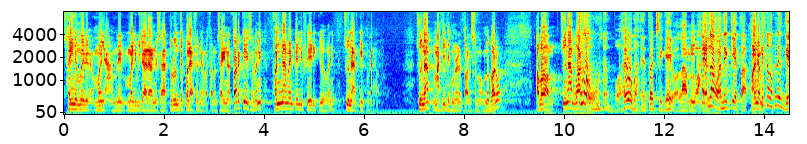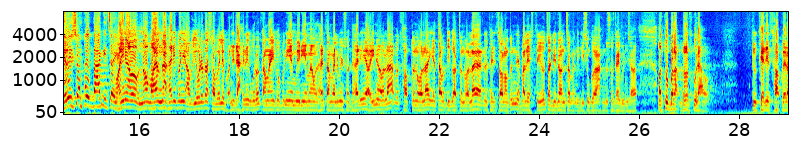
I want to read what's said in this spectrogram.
छैन मैले मैले हामीले मैले विचारे अनुसार तुरुन्तै कोल्याप्स हुने अवस्थामा छैन। तर के छ भने फन्डामेन्टली फेरि के हो भने चुनावकै कुरा हो। चुनाव माथिदेखि तलसम्म हुनु पऱ्यो अब चुनाव गर्नु भयो भने त ठिकै होला। भएन भने के त? किनभने धेरै समय बाँकी छ होइन अब नभए पनि अब एउटा त सबैले भनिराख्ने कुरो तपाईँको पनि यहाँ मिडियामा आउँदाखेरि तपाईँले पनि सोद्धाखेरि होइन होला अब थप्छन् होला यताउति गर्छन् होला फेरि चलाउँछन्। नेपाल यस्तै हो चलिरहन्छ भन्ने किसिमको आफ्नो सोचाइ पनि छ। त्यो गलत कुरा हो। त्यो के अरे थपेर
